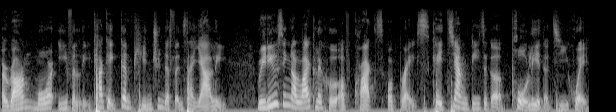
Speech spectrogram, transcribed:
around more evenly，它可以更平均的分散压力，reducing the likelihood of cracks or breaks，可以降低这个破裂的机会。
